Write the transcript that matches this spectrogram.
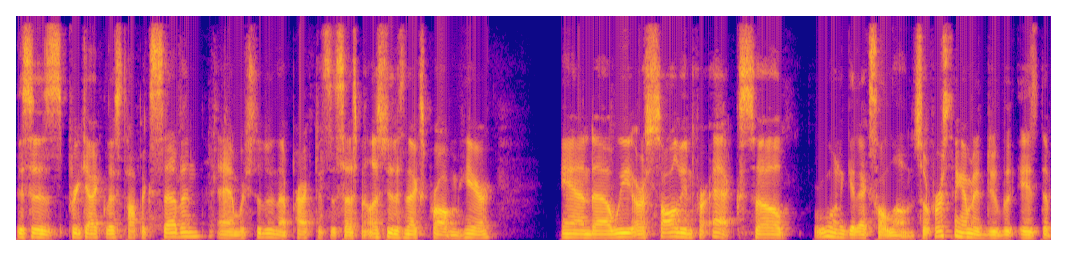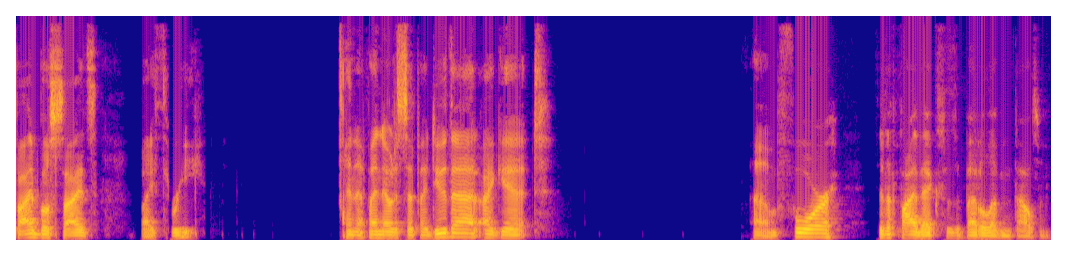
This is pre-calculus topic seven, and we're still doing that practice assessment. Let's do this next problem here. And uh, we are solving for x, so we want to get x alone. So first thing I'm going to do is divide both sides by three. And if I notice if I do that, I get um, four to the 5x is about 11,000.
